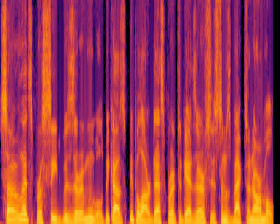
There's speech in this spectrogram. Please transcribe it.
So let's proceed with the removal because people are desperate to get their systems back to normal.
